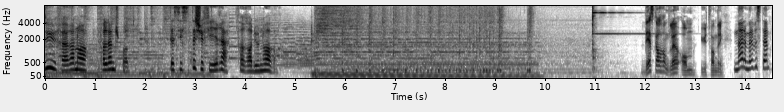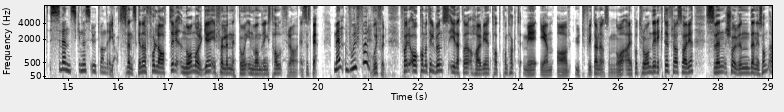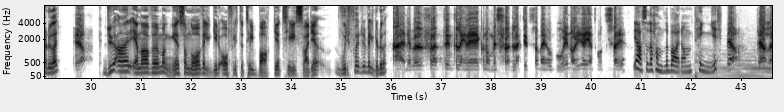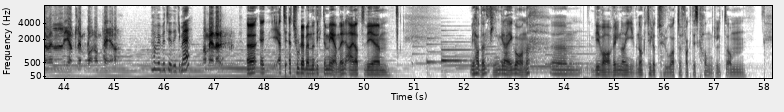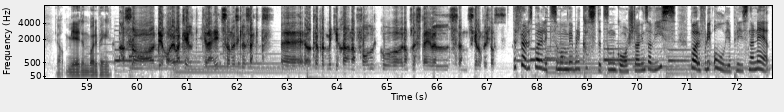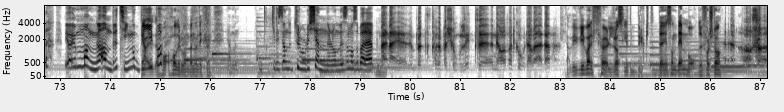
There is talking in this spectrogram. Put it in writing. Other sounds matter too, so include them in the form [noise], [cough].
Du hører nå på Lunsjpod, det siste 24 fra Radio Nova. Det skal handle om utvandring. Nærmere bestemt svenskenes utvandring. Ja, Svenskene forlater nå Norge, ifølge nettoinnvandringstall fra SSB. Men hvorfor? Hvorfor? For å komme til bunns i dette har vi tatt kontakt med en av utflytterne, som nå er på tråden direkte fra Sverige. Sven Sjorven Dennisson, er du der? Ja. Du er en av mange som nå velger å flytte tilbake til Sverige. Hvorfor velger du det? Nei, det er vel for at det ikke lenger er økonomisk fordelaktig for meg å bo i Norge gentemot Sverige. Ja, så det handler bare om penger? Ja, det handler vel egentlig bare om penger. Ja, Vi betydde ikke mer? Hva mener du? Uh, jeg, jeg, jeg tror det Benedikte mener, er at vi eh, Vi hadde en fin greie gående. Eh, vi var vel naive nok til å tro at det faktisk handlet om ja, mer enn bare penger. Altså, det har jo vært helt greit, som du skulle sagt. Jeg har truffet mye skjønne folk og de fleste er vel svensker, forstås. Det føles bare litt som om vi blir kastet som gårsdagens avis, bare fordi oljeprisen er nede. Vi har jo mange andre ting å by på. Ja, hold roen, Benedikte. Ja, men Christian, du tror du kjenner noen, liksom, og så bare mm. Nei, nei, du behöver inte ta det personligt. Eh, Ni har å være der. Ja, vi, vi bare føler oss litt brukt. Det, sånn, det må du forstå. Alltså,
